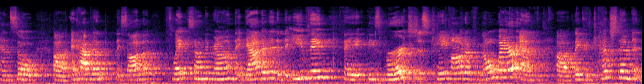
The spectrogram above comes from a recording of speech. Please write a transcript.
And so uh, it happened. They saw the flakes on the ground. They gathered it in the evening. They, these birds just came out of nowhere and uh, they could catch them and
